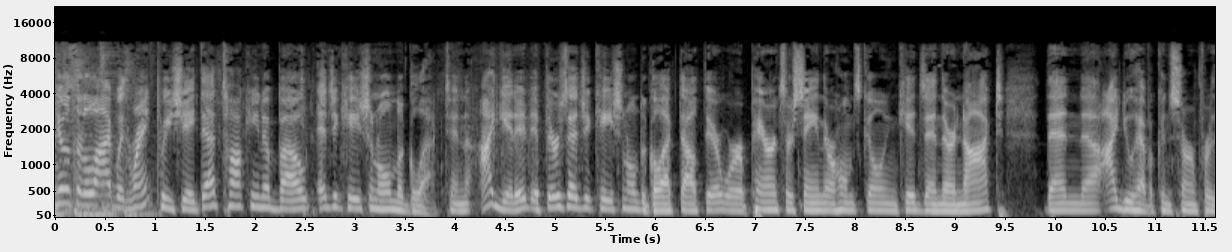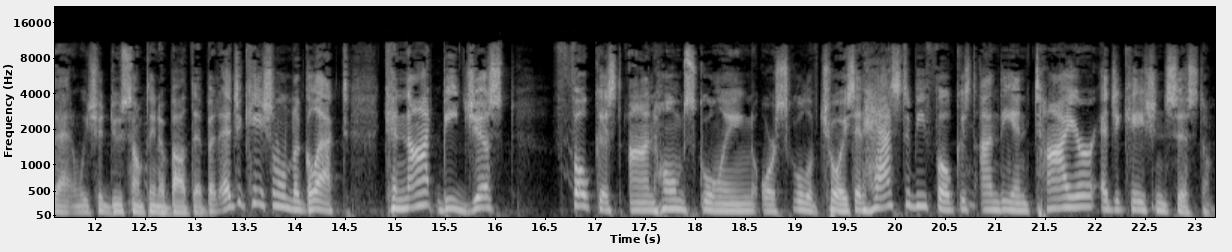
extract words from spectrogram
You're listening live with Renk. Appreciate that. Talking about educational neglect. And I get it. If there's educational neglect out there where parents are saying they're homeschooling kids and they're not, then uh, I do have a concern for that and we should do something about that. But educational neglect cannot be just focused on homeschooling or school of choice. It has to be focused on the entire education system.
